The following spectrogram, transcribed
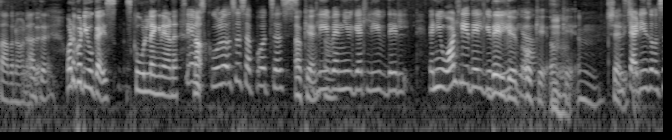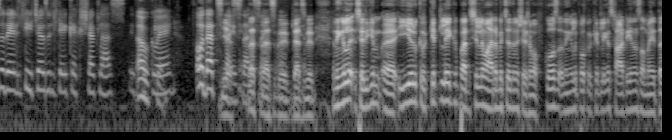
സാധനമാണ് അത്. അതെ. വാട്ട് അബൌട്ട് യു ഗൈസ് സ്കൂളിൽ എങ്ങനെയാണ്? Same school also supports us. Okay. Leave when you get leave, they'll when you want leave, they'll give. They'll leave, give. Yeah. Okay. Okay. Mm-hmm. Mm, studies also, they'll teachers will take extra class if okay. required. Oh that's that's great. That's great. നിങ്ങൾ ശരിക്കും ഈ ഒരു ക്രിക്കറ്റിലേക്ക് പരിശീലനം ആരംഭിച്ചതിന് ശേഷം ഓഫ് കോഴ്സ് നിങ്ങൾ നിങ്ങളിപ്പോൾ ക്രിക്കറ്റിലേക്ക് സ്റ്റാർട്ട് ചെയ്യുന്ന സമയത്ത്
